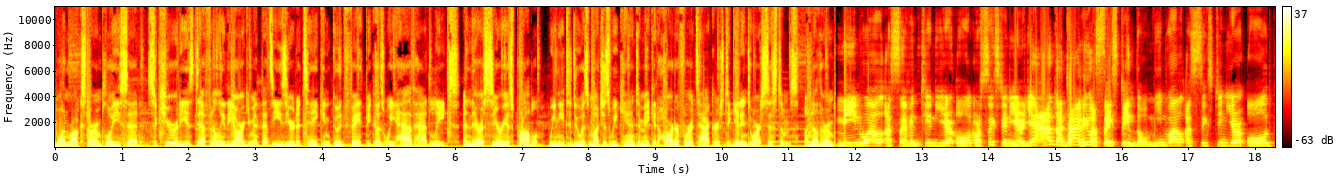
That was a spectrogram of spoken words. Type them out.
One Rockstar employee said, Security is definitely the argument that's easier to take in good faith faith because we have had leaks, and they're a serious problem. We need to do as much as we can to make it harder for attackers to get into our systems. Another Meanwhile, a 17-year-old or 16-year, yeah, at that time he was 16 though. Meanwhile, a 16-year-old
